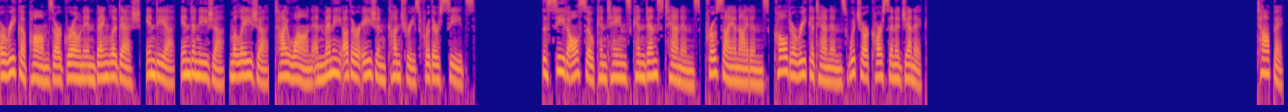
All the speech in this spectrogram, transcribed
Areca palms are grown in Bangladesh, India, Indonesia, Malaysia, Taiwan and many other Asian countries for their seeds. The seed also contains condensed tannins procyanidins called arecatannins which are carcinogenic. Topic:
